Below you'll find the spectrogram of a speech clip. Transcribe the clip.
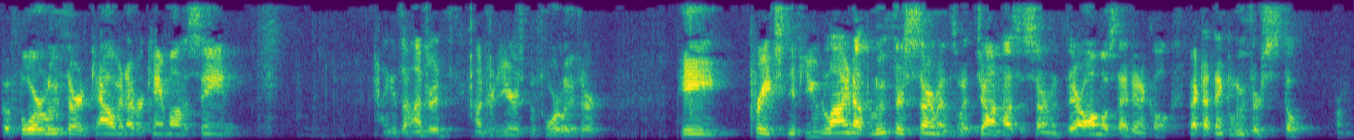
before Luther and Calvin ever came on the scene. I think it's a hundred, hundred years before Luther. He preached, if you line up Luther's sermons with John Huss's sermons, they're almost identical. In fact, I think Luther stole from him.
